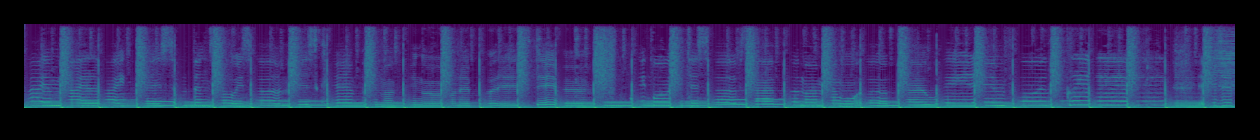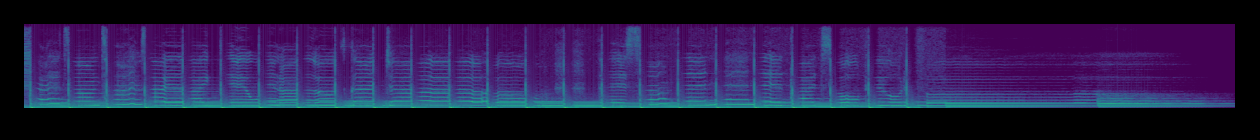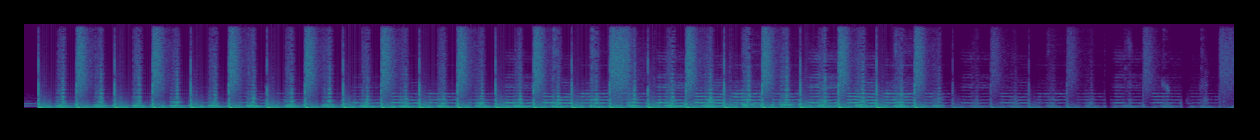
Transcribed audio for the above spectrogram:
Why am I like this? Something's always amiss. Can't put my finger on it, but it's there. Wait for it to subside, but my mind won't apply. Waiting for the clear. Is it bad sometimes? I like it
